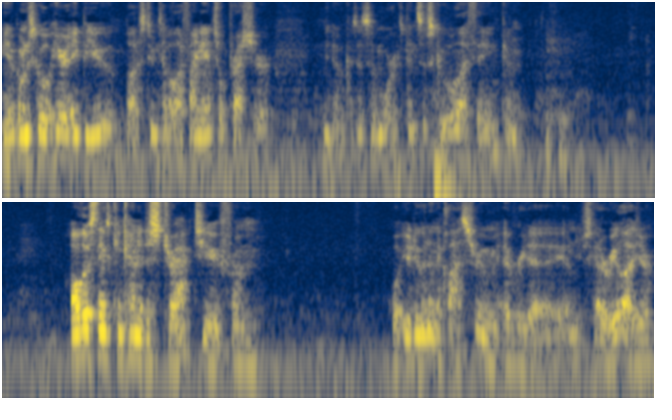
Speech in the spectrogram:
you know, going to school here at APU, a lot of students have a lot of financial pressure. You know, because it's a more expensive school, I think, and hmm all those things can kind of distract you from what you're doing in the classroom every day and you just got to realize you're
